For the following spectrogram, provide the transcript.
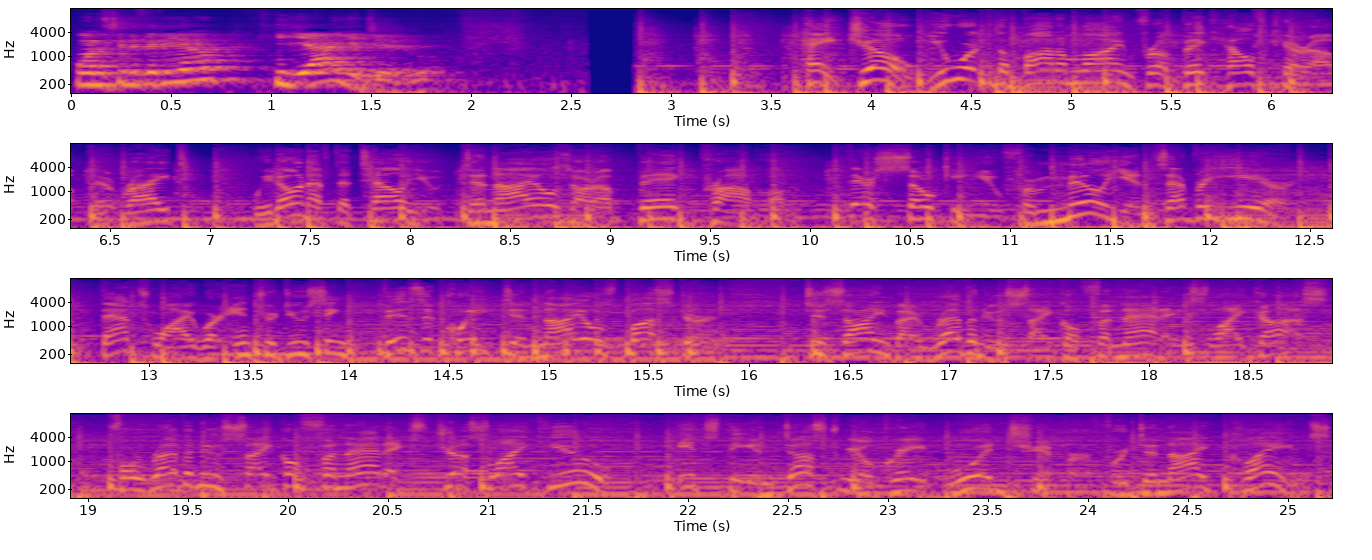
Want to see the video? Yeah, you do. Hey, Joe, you work the bottom line for a big healthcare outfit, right? We don't have to tell you, denials are a big problem. They're soaking you for millions every year. That's why we're introducing VisiQuate Denials Buster. Designed by revenue cycle fanatics like us, for revenue cycle fanatics just like you. It's the industrial grade wood chipper for denied claims.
